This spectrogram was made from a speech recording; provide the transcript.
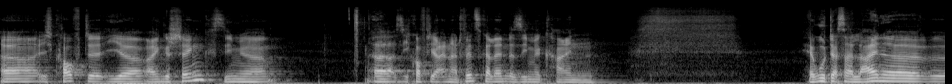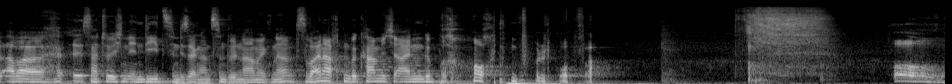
Äh, ich kaufte ihr ein Geschenk, sie mir, also ich kaufte ihr einen Adventskalender, sie mir keinen. Ja gut, das alleine, äh, aber ist natürlich ein Indiz in dieser ganzen Dynamik. Ne? Zu Weihnachten bekam ich einen gebrauchten Pullover. Oh,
